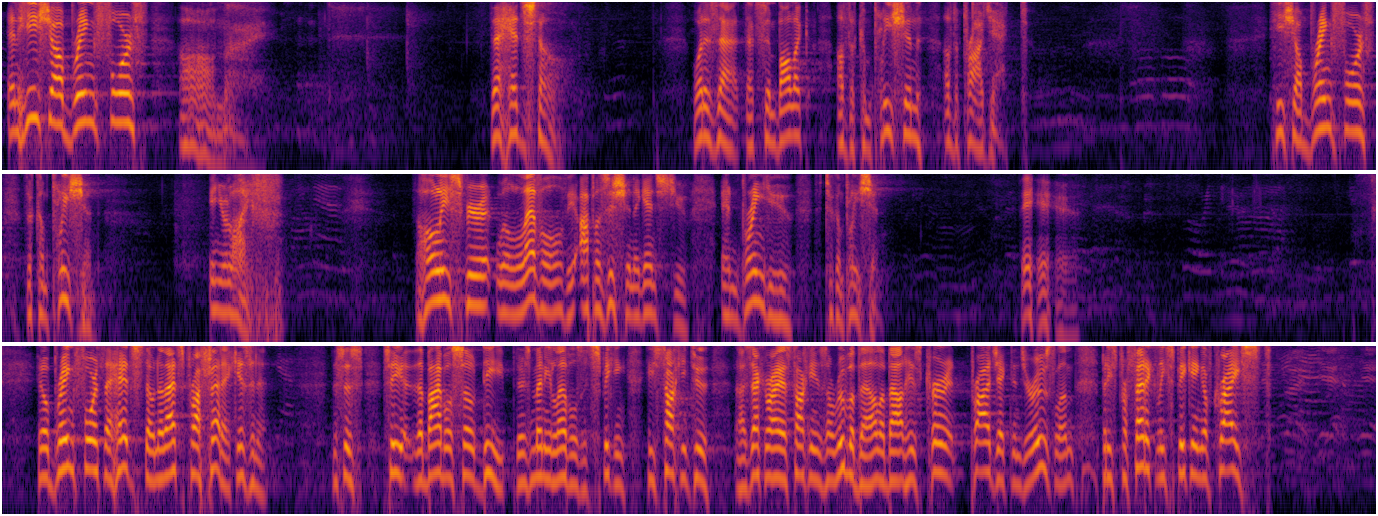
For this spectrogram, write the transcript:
And he shall bring forth, oh my, the headstone. What is that? That's symbolic of the completion of the project. He shall bring forth the completion in your life. The Holy Spirit will level the opposition against you and bring you to completion. He'll bring forth the headstone. Now that's prophetic, isn't it? This is, see, the Bible's so deep. There's many levels. It's speaking, he's talking to, uh, Zechariah is talking to Zerubbabel about his current project in Jerusalem, but he's prophetically speaking of Christ.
